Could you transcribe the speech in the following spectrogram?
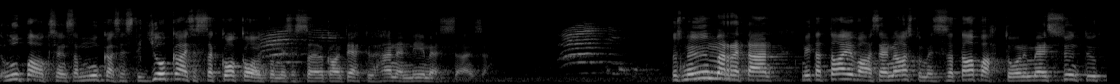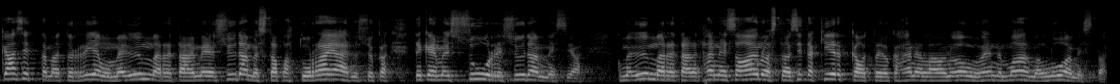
lupauksensa mukaisesti jokaisessa kokoontumisessa, joka on tehty hänen nimessäänsä. Jos me ymmärretään, mitä taivaaseen astumisessa tapahtuu, niin meissä syntyy käsittämätön riemu. Me ymmärretään, että meidän sydämessä tapahtuu räjähdys, joka tekee meistä suuri sydämisiä. Kun me ymmärretään, että hän ei saa ainoastaan sitä kirkkautta, joka hänellä on ollut ennen maailman luomista,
